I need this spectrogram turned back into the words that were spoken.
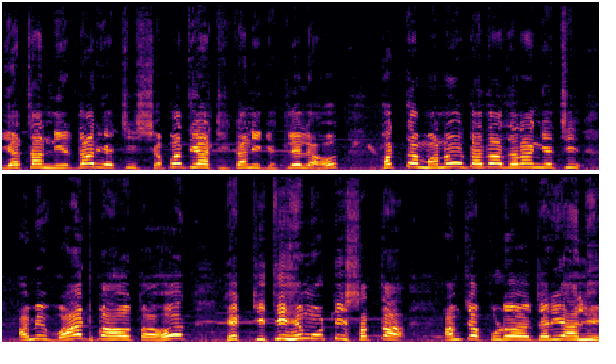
याचा निर्धार याची शपथ या ठिकाणी घेतलेले आहोत. फक्त मनोजदादा जरांग याची आम्ही वाट पाहत आहोत. हे कितीही मोठी सत्ता आमच्या पुढं जरी आली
